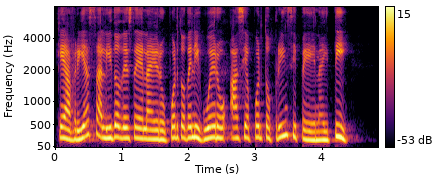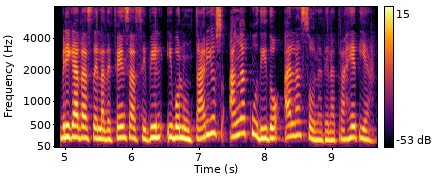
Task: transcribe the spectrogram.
que habría salido desde el aeropuerto de Ligüero hacia Puerto Príncipe, en Haití. Brigadas de la Defensa Civil y voluntarios han acudido a la zona de la tragedia.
